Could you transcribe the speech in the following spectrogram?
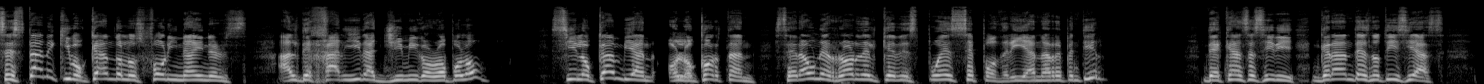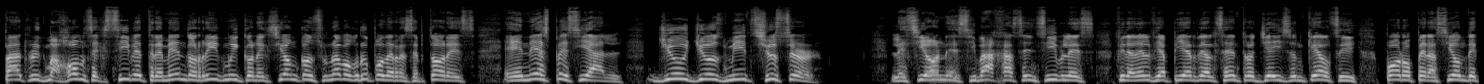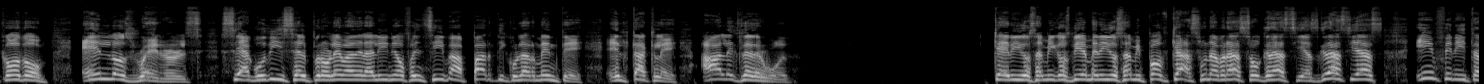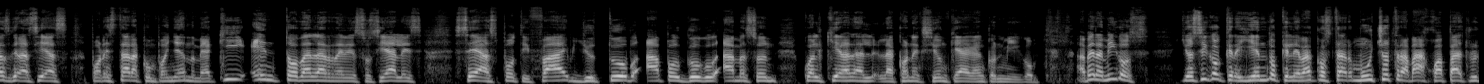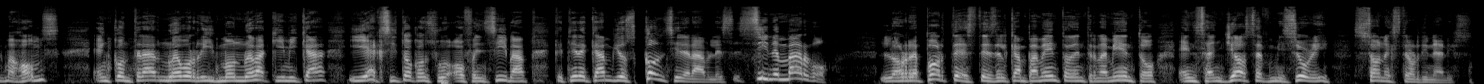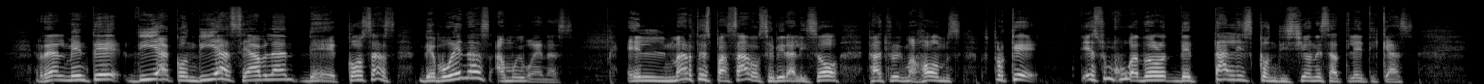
¿Se están equivocando los 49ers al dejar ir a Jimmy Garoppolo? Si lo cambian o lo cortan, ¿será un error del que después se podrían arrepentir? De Kansas City, grandes noticias. Patrick Mahomes exhibe tremendo ritmo y conexión con su nuevo grupo de receptores, en especial Juju Smith Schuster. Lesiones y bajas sensibles. Filadelfia pierde al centro Jason Kelsey por operación de codo. En los Raiders se agudiza el problema de la línea ofensiva, particularmente el tackle Alex Leatherwood. Queridos amigos, bienvenidos a mi podcast. Un abrazo, gracias, gracias, infinitas gracias por estar acompañándome aquí en todas las redes sociales, sea Spotify, YouTube, Apple, Google, Amazon, cualquiera la, conexión que hagan conmigo. A ver amigos, yo sigo creyendo que le va a costar mucho trabajo a Patrick Mahomes encontrar nuevo ritmo, nueva química y éxito con su ofensiva que tiene cambios considerables. Sin embargo, los reportes desde el campamento de entrenamiento en San Joseph, Missouri, son extraordinarios. Realmente día con día se hablan de cosas de buenas a muy buenas. El martes pasado se viralizó Patrick Mahomes pues, porque es un jugador de tales condiciones atléticas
